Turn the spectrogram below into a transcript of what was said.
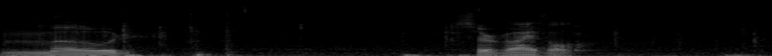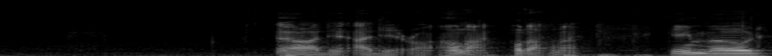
mode. Survival. Oh, I did, I did it wrong. Hold on, hold on, hold on. Game mode.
